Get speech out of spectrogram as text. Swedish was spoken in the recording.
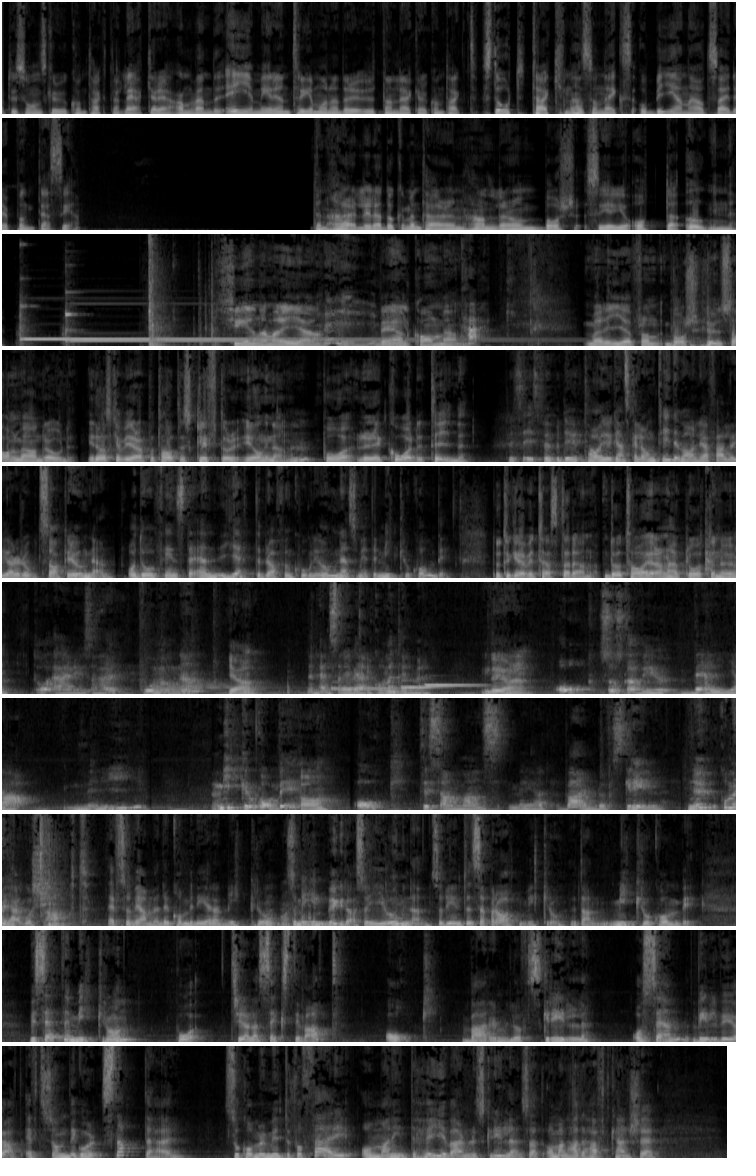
kortison ska du kontakta läkare. Använd ej mer än tre månader utan läkarkontakt. Stort tack Nasonex och beanoutsider.se. Den här lilla dokumentären handlar om Bosch serie 8-ugn. Tjena Maria! Hej! Välkommen! Tack! Maria från Bosch hushåll med andra ord. Idag ska vi göra potatisklyftor i ugnen Mm. på rekordtid. Precis, för det tar ju ganska lång tid i vanliga fall att göra rotsaker i ugnen. Och då finns det en jättebra funktion i ugnen som heter mikrokombi. Då tycker jag vi testar den. Då tar jag den här plåten nu. Då är det ju så här, på med ugnen. Ja, Den hälsar dig välkommen till och med. det gör den. Och så ska vi ju välja meny, mikrokombi Ja. och tillsammans med varmluftsgrill. Nu kommer det här gå snabbt eftersom vi använder kombinerad mikro som är inbyggd alltså i ugnen. Så det är inte en separat mikro utan mikrokombi. Vi sätter mikron på 360 watt och varmluftsgrill. Och sen vill vi ju att eftersom det går snabbt det här så kommer de ju inte få färg om man inte höjer varmluftsgrillen. Så att om man hade haft kanske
